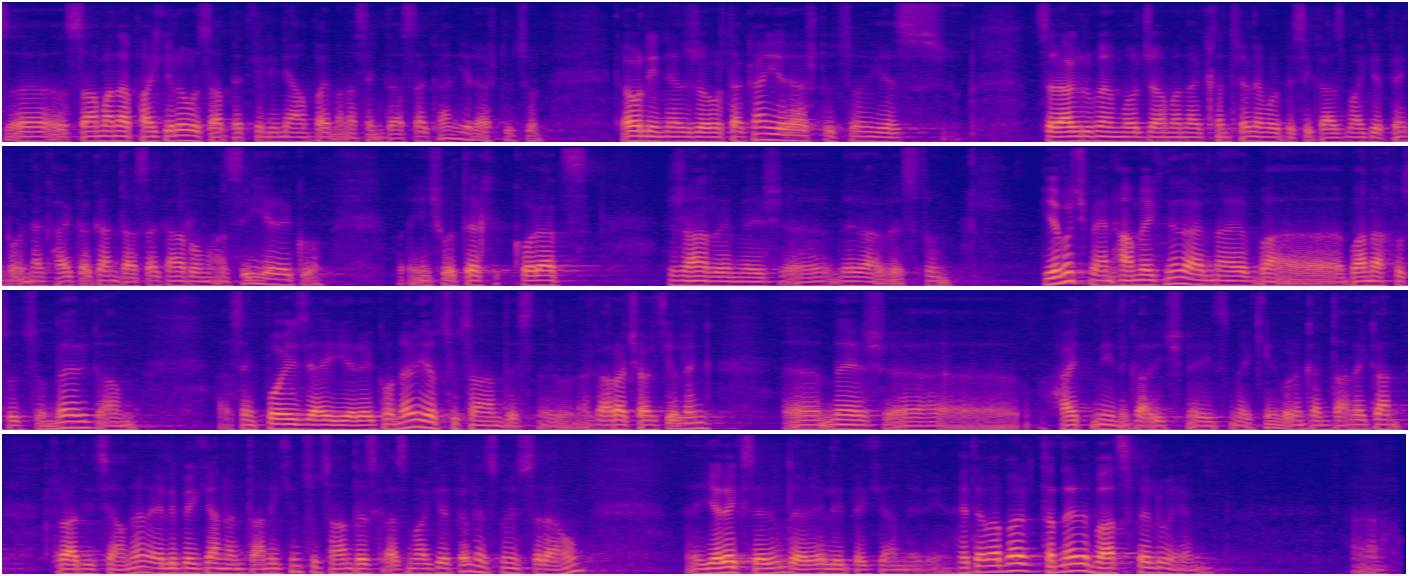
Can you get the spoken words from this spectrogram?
սահմանափակելով, որ սա պետք է լինի անպայման ասենք դասական երաժշտություն, կարող լինել ժողովրդական երաժշտություն, ես ծրագրում եմ որ ժամանակ խնդրել եմ որպեսի կազմակերպենք օրինակ հայկական դասական ռոմանսի երեկո, ինչ որտեղ կորած ժանր է մեր մեր արվեստում։ Եվ ոչ միայն համերգներ, այլ նաև բանախոսություններ կամ ասենք պոեզիայի երեկոներ եւ ցուցահանդեսներ։ Օրինակ առաջարկել ենք մեր հայտնի նկարիչներից մեկին, որոնք ընտանեկան տրադիցիա ունեն, Էլիբեկյան ընտանիքին ցուցահանդես կազմակերպել հենց նույն սրահում երեք սերունդ էր Էլիբեկյանների։ Հետևաբար դռները բացվելու են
